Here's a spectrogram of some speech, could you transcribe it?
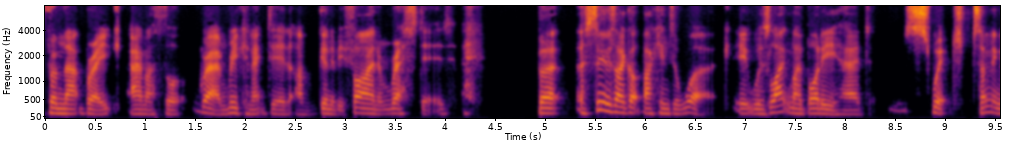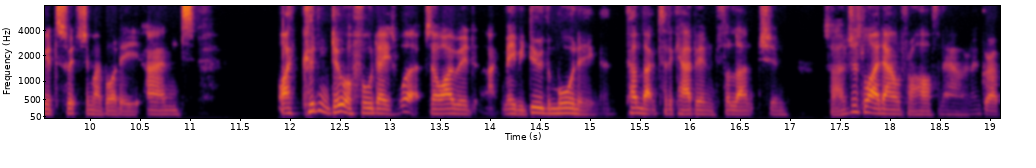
from that break and I thought, great, I'm reconnected. I'm going to be fine and rested. but as soon as I got back into work, it was like my body had switched, something had switched in my body. And I couldn't do a full day's work. So I would maybe do the morning and come back to the cabin for lunch. And so I'd just lie down for half an hour and then grab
